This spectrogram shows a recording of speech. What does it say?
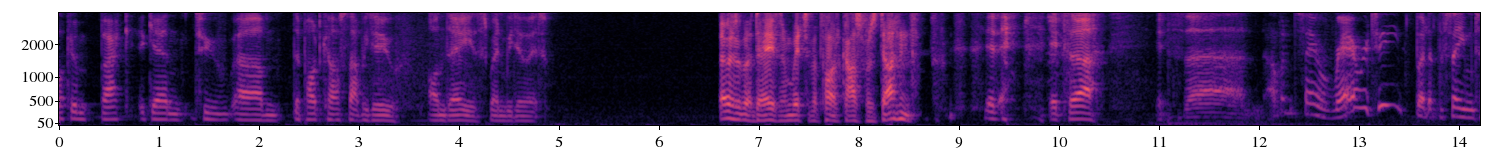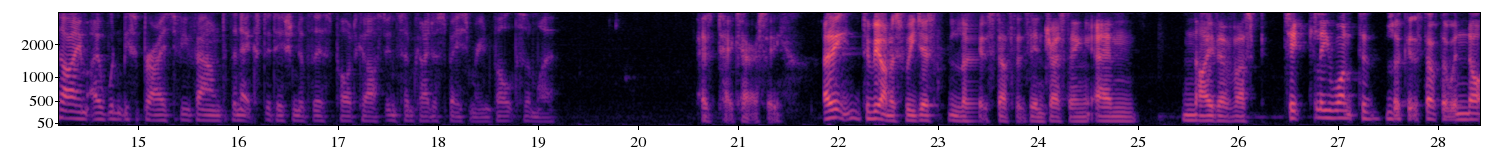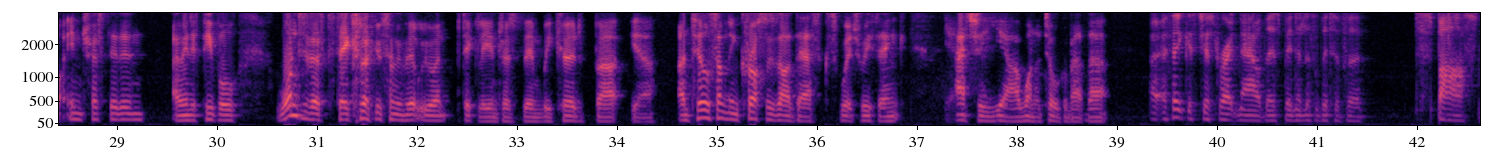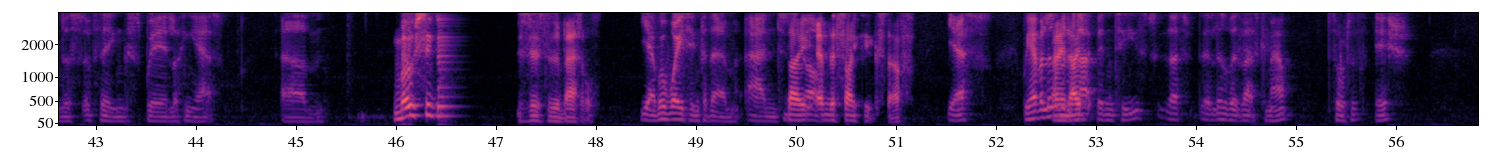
welcome back again to um, the podcast that we do on days when we do it. Those are the days in which the podcast was done. It, it, uh, it's, uh, I wouldn't say a rarity, but at the same time, I wouldn't be surprised if you found the next edition of this podcast in some kind of Space Marine vault somewhere. As Tech Heresy. I think, to be honest, we just look at stuff that's interesting, and neither of us particularly want to look at stuff that we're not interested in. I mean, if people wanted us to take a look at something that we weren't particularly interested in, we could, but yeah, until something crosses our desks, which we think, Yeah. actually, yeah, I want to talk about that. I think it's just right now there's been a little bit of a sparseness of things we're looking at. Um, Mostly because this is a battle, yeah, we're waiting for them, and like, oh, and the psychic stuff. yes, we have a little I mean, bit of I- that been teased. That's a little bit of that's come out, sort of ish.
